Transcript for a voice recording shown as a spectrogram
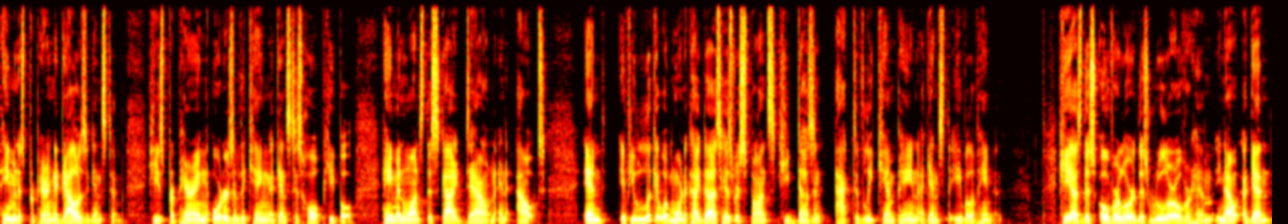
Haman is preparing a gallows against him. He's preparing orders of the king against his whole people. Haman wants this guy down and out. And if you look at what Mordecai does, his response, he doesn't actively campaign against the evil of Haman. He has this overlord, this ruler over him. Now, again,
